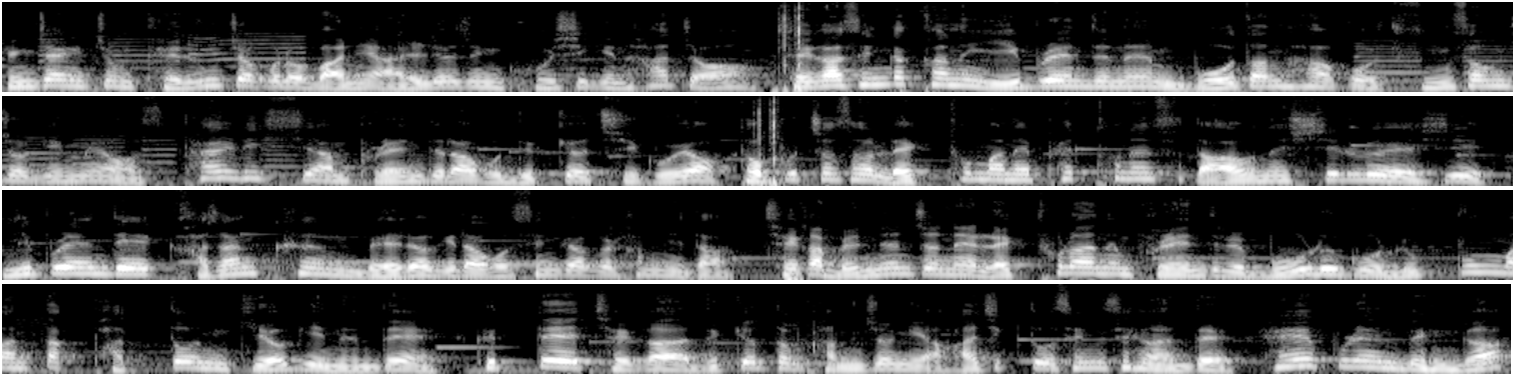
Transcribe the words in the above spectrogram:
굉장히 좀 대중적으로 많이 알려진 곳이긴 하죠. 제가 생각하는 이 브랜드는 모던하고 중성적이며 스타일리시한 브랜드라고 느껴지고요. 덧붙여서 렉토만의 패턴에서 나오는 실루엣이 이 브랜드의 가장 큰 매력이라고 생각을 합니다. 제가 몇 년 전에 렉토라는 브랜드를 모르고 룩북만 딱 봤던 기억이 있는데 그때 제가 느꼈던 감정이 아직도 생생한데 해외 브랜드인가? 우리가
